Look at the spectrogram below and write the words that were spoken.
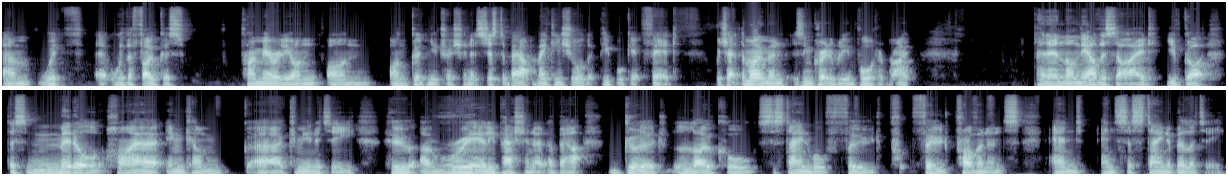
um, with uh, with a focus primarily on on on good nutrition. It's just about making sure that people get fed, which at the moment is incredibly important, right? And then on the other side, you've got this middle, higher income uh, community who are really passionate about good, local, sustainable food, pr- food provenance, and and sustainability.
